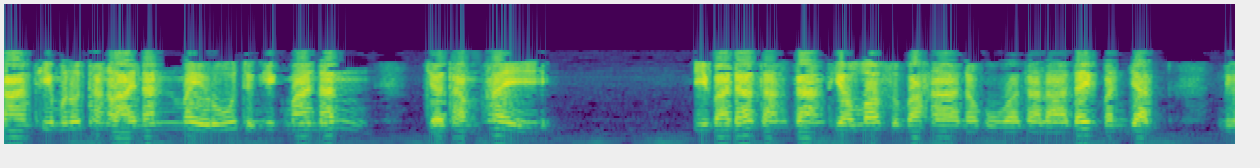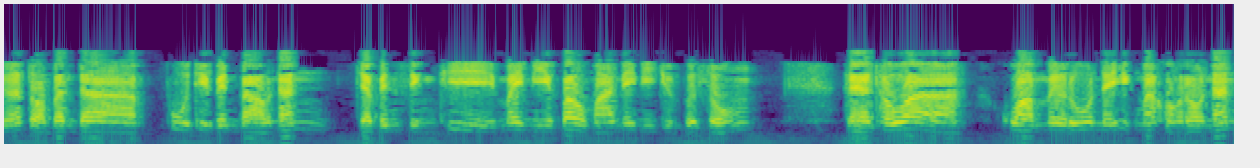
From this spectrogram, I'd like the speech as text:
การที่มนุษย์ทั้งหลายนั้นไม่รู้ถึงฮิกมานั้น จะทำให้อิบาดาต่างๆ ที่อัลลอฮฺสุบฮานะฮูวาตาลาได้บัญญัติเหนือต่อบรรดาผู้ที่เป็นบ่าวนั้น จะเป็นสิ่งที่ไม่มีเป้าหมายไม่มีจุดประสงค์ แต่ถ้าว่าความไม่รู้ในฮิกมาของเรานั้น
